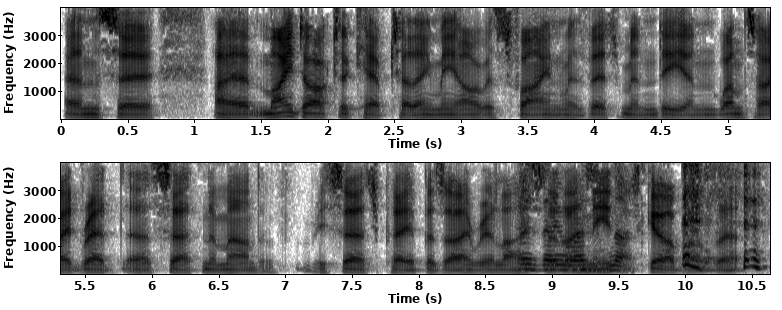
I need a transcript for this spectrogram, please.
And so uh, my doctor kept telling me I was fine with vitamin D. And once I'd read a certain amount of research papers, I realized that I I needed not. to go above that.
